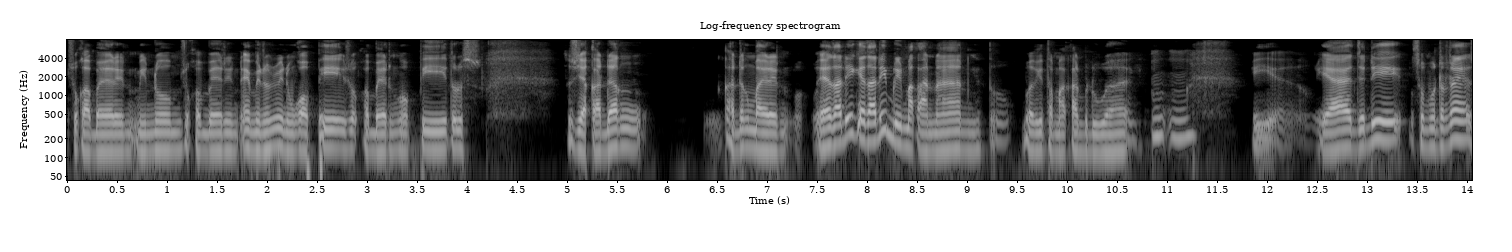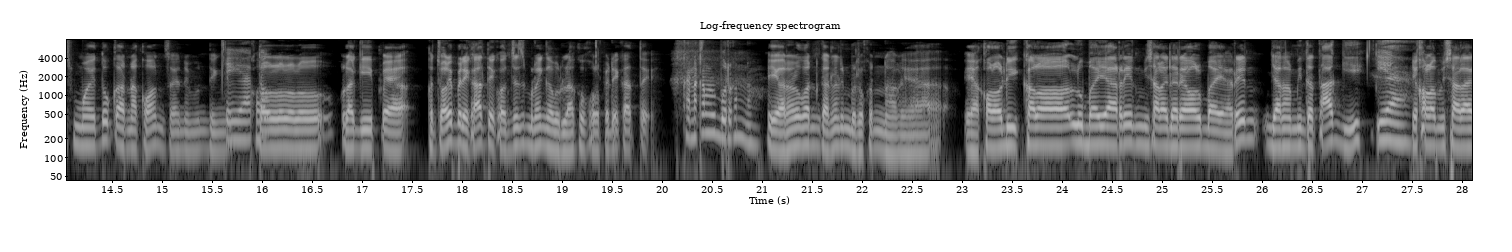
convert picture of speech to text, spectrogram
Suka bayarin minum suka bayarin eh minum minum kopi suka bayarin ngopi terus terus ya kadang kadang bayarin ya tadi kayak tadi beli makanan gitu buat kita makan berdua. Mm-mm. Iya. Ya jadi sebenarnya semua itu karena konsen yang penting. Iya, kalau lo, lo lagi kayak kecuali PDKT konsen sebenarnya nggak berlaku kalau PDKT karena kan lu baru kenal. Iya karena lu kan karena lu baru kenal ya. Ya kalau di kalau lu bayarin misalnya dari awal bayarin jangan minta tagih. iya. Ya kalau misalnya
